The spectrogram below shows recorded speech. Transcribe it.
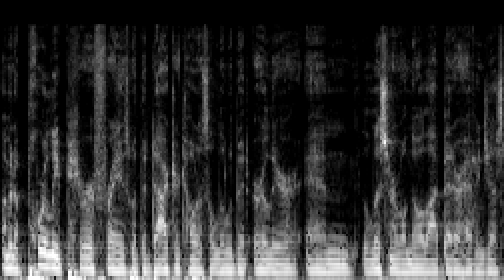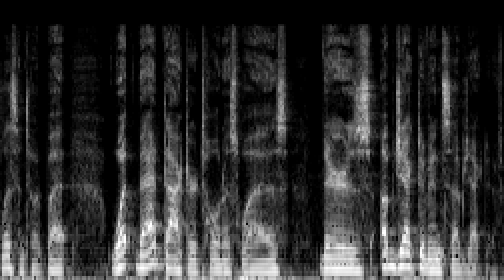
I'm going to poorly paraphrase what the doctor told us a little bit earlier, and the listener will know a lot better having just listened to it. But what that doctor told us was there's objective and subjective.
